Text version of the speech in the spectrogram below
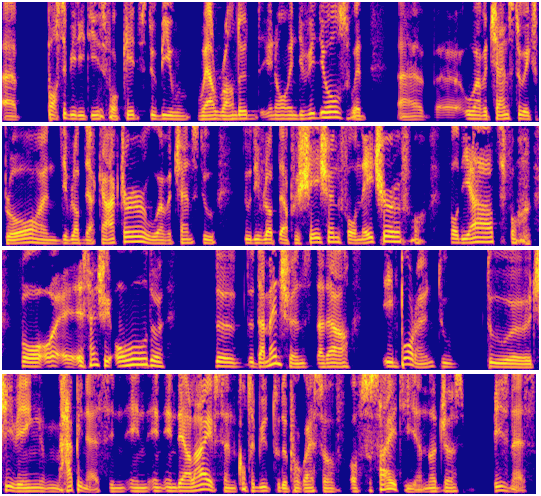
uh, possibilities for kids to be well-rounded, you know, individuals with, uh, uh, who have a chance to explore and develop their character, who have a chance to to develop the appreciation for nature, for for the arts, for for essentially all the the, the dimensions that are important to to achieving happiness in, in, in, in their lives and contribute to the progress of, of society and not just business.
